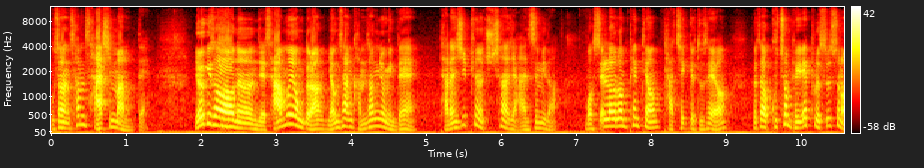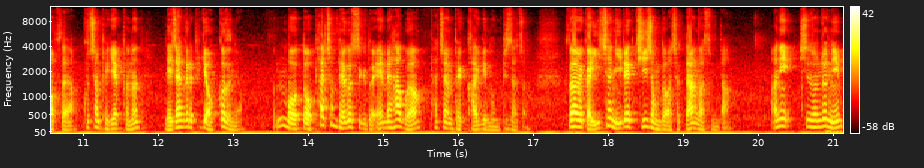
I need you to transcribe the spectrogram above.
우선 3, 40만원대. 여기서는 이제 사무용도랑 영상 감상용인데 다른 CPU는 추천하지 않습니다. 뭐 셀러론 펜티엄 다 제껴두세요. 그렇다고 9100F를 쓸 수는 없어요. 9100F는 내장 그래픽이 없거든요 뭐 또 8100을 쓰기도 애매하고요. 8100 가격이 너무 비싸죠. 그러니까 2200G 정도가 적당한 것 같습니다. 아니 신선조님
